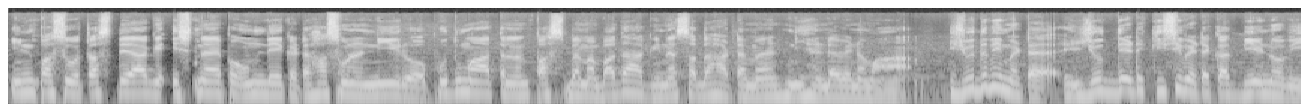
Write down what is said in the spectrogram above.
ඉන් පසුව ටස්දයාගේ ස්නෑප උන්ඩේකට හසුන නීරෝ පුදුමාතලන් පස් බැම බදාගෙන සදහටම නිහඬ වෙනවා. යුදබිමට යුද්ධයට කිසිවටකත් බිය නොවී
